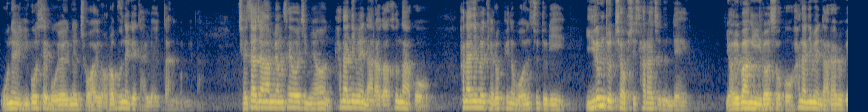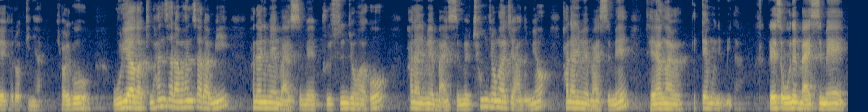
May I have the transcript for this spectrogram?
오늘 이곳에 모여 있는 저와 여러분에게 달려 있다는 겁니다. 제사장 한 명 세워지면 하나님의 나라가 흥하고 하나님을 괴롭히는 원수들이 이름조차 없이 사라지는데 열방이 일어서고 하나님의 나라를 왜 괴롭히냐? 결국 우리와 같은 한 사람 한 사람이 하나님의 말씀에 불순종하고 하나님의 말씀을 청종하지 않으며 하나님의 말씀에 대항하기 때문입니다. 그래서 오늘 말씀에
